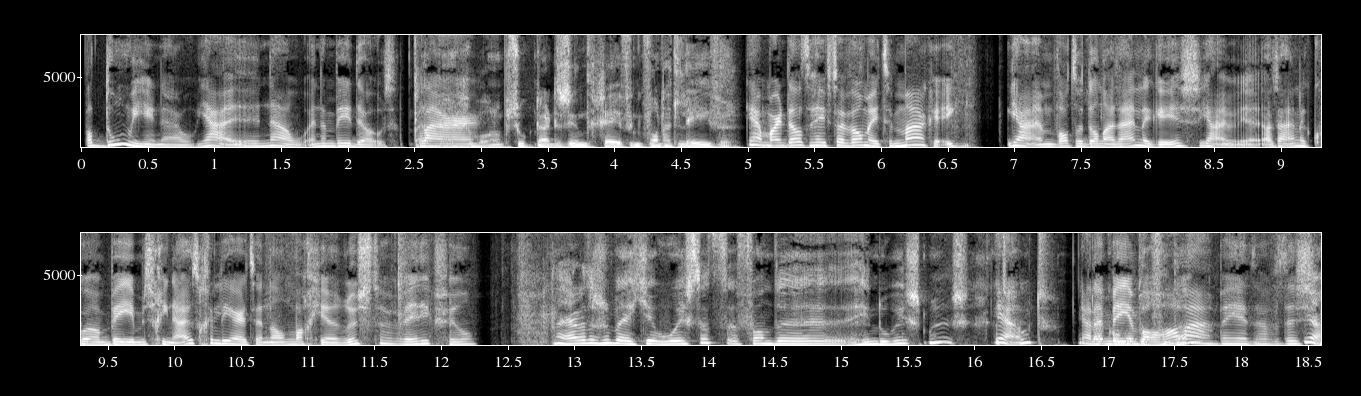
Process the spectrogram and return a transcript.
Wat doen we hier nou? Ja, eh, nou, en dan ben je dood. Klaar. gewoon op zoek naar de zingeving van het leven. Ja, maar dat heeft daar wel mee te maken. Ik, ja, en wat er dan uiteindelijk is, ja, uiteindelijk ben je misschien uitgeleerd en dan mag je rusten, weet ik veel. Nou ja, dat is een beetje, hoe is dat? Van de Hindoeïsme, zeg ik het Ja. goed? Ja, dan ben je in het Valhalla. Ben je, dat is, Ja,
